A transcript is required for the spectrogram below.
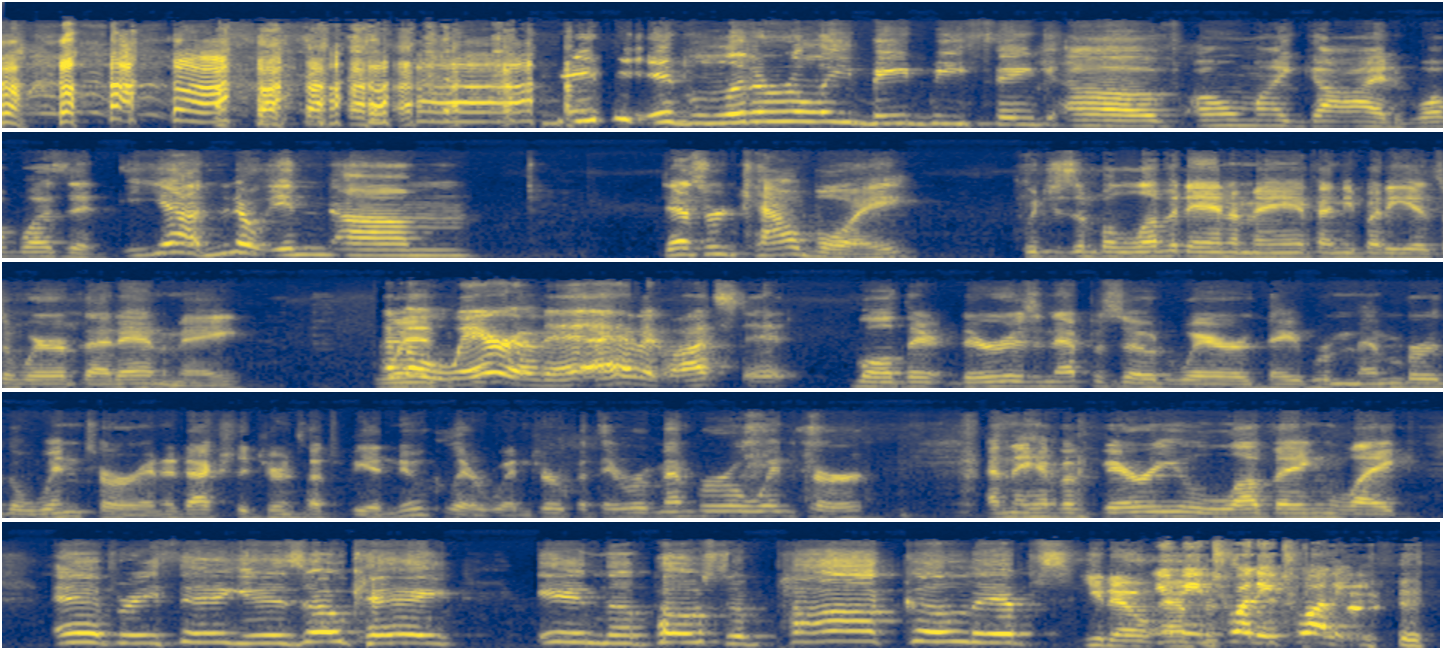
Maybe it literally made me think of oh my god, what was it? Yeah, no, in um, Desert Cowboy, which is a beloved anime. If anybody is aware of that anime, I'm aware of it. I haven't watched it. well, there there is an episode where they remember the winter, and it actually turns out to be a nuclear winter, but they remember a winter, and they have a very loving like everything is okay in the post-apocalypse. You know, You mean 2020?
